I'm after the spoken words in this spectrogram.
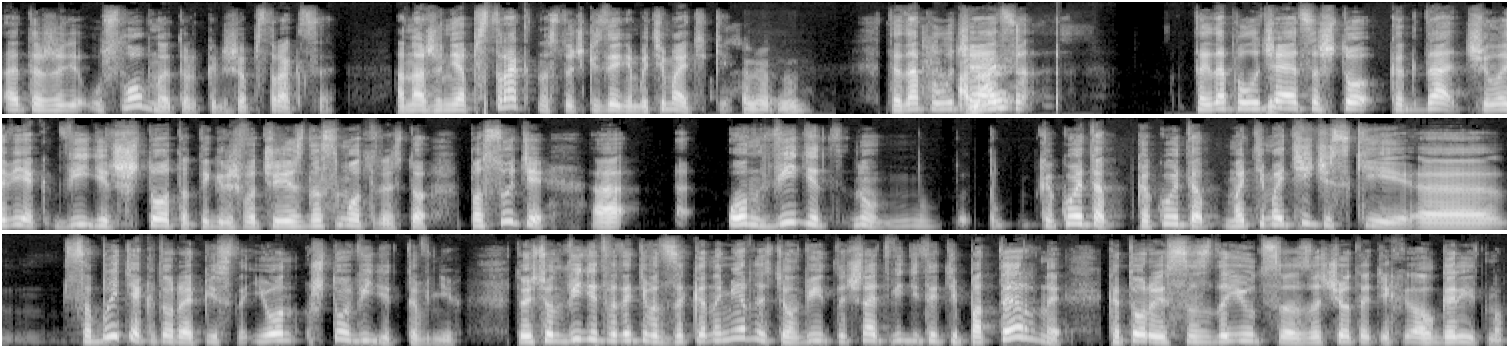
это же условная только лишь абстракция. Она же не абстрактна с точки зрения математики. Абсолютно. Тогда получается, Она... тогда получается, что когда человек видит что-то, ты говоришь вот через насмотренность, то по сути э, он видит ну, какой-то какой математический э, события, которые описаны, и он что видит-то в них? То есть он видит вот эти вот закономерности, он видит, начинает видеть эти паттерны, которые создаются за счет этих алгоритмов.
